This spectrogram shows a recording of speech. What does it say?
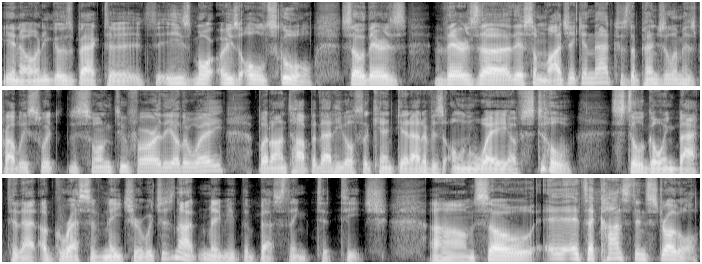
You know, and he goes back to he's more he's old school. So there's there's uh there's some logic in that because the pendulum has probably switched swung too far the other way. But on top of that, he also can't get out of his own way of still still going back to that aggressive nature, which is not maybe the best thing to teach. Um, so it's a constant struggle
